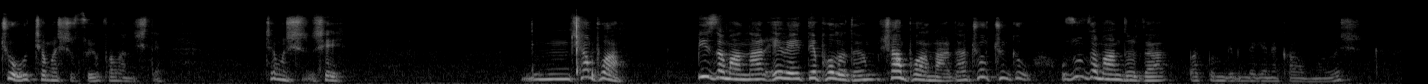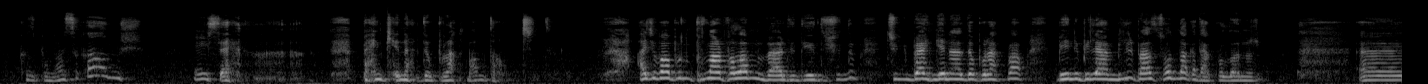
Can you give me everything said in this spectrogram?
Çoğu çamaşır suyu falan işte. Çamaşır şey hmm, şampuan. Bir zamanlar eve depoladığım şampuanlardan çok çünkü uzun zamandır da bak bunun dibinde gene kalmış. Kız bu nasıl kalmış? Neyse. ben genelde bırakmam da. Acaba bunu Pınar falan mı verdi diye düşündüm. Çünkü ben genelde bırakmam. Beni bilen bilir. Ben sonuna kadar kullanırım. Ee,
